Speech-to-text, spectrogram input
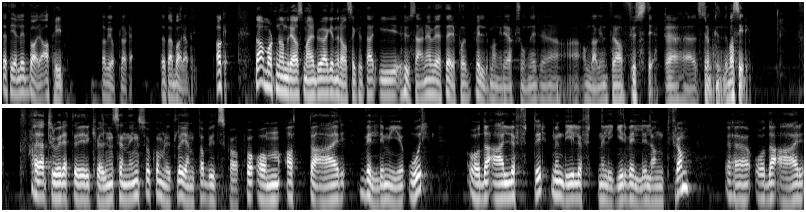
Dette gjelder bare april. Så har vi oppklart det. Dette er bare april. Ok. Da, Morten Andreas Meyer, du er generalsekretær i Huseierne. Vet dere får veldig mange reaksjoner uh, om dagen fra frustrerte uh, strømkunder. Hva sier de? Jeg tror etter kveldens sending så kommer de til å gjenta budskapet om at det er veldig mye ord. Og det er løfter, men de løftene ligger veldig langt fram. Uh, og det er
